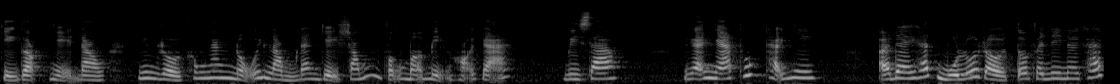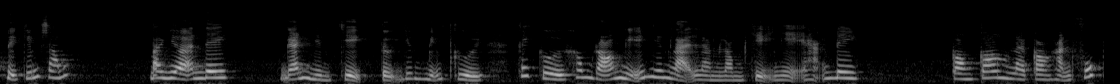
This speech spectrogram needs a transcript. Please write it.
Chị gật nhẹ đầu, nhưng rồi không ngăn nổi lòng đang dậy sóng vẫn mở miệng hỏi gã. Vì sao? Gã nhả thuốc thản nhiên. Ở đây hết mùa lúa rồi, tôi phải đi nơi khác để kiếm sống. Bao giờ anh đi? Gã nhìn chị tự dưng mỉm cười, cái cười không rõ nghĩa nhưng lại làm lòng chị nhẹ hẳn đi. Còn con là còn hạnh phúc,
